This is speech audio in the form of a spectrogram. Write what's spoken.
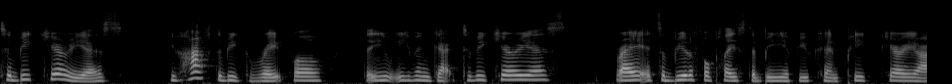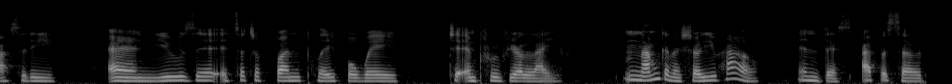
to be curious, you have to be grateful that you even get to be curious. right? It's a beautiful place to be if you can pique curiosity and use it. It's such a fun, playful way to improve your life. And I'm going to show you how in this episode.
